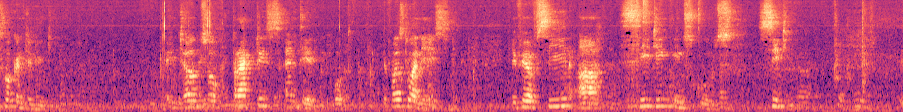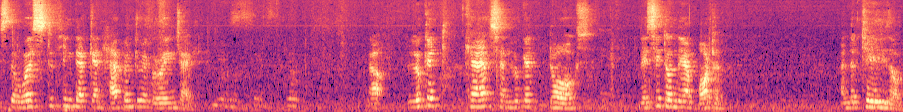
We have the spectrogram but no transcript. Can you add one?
for continuity in terms of practice and theory, both. The first one is if you have seen uh, seating in schools, seating, it's the worst thing that can happen to a growing child. Now, look at cats and look at dogs. They sit on their bottom and the tail is out.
